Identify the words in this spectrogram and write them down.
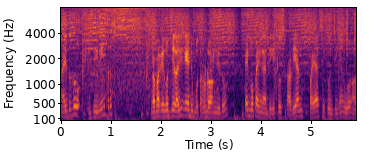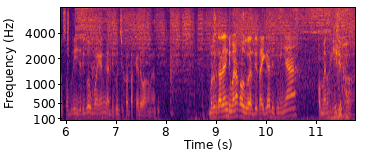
Nah itu tuh di sini terus nggak pakai kunci lagi kayak diputer doang gitu. Kayak gue pengen ganti itu sekalian supaya si kuncinya gue nggak usah beli. Jadi gue pengen ganti kunci kontaknya doang nanti. Menurut kalian gimana kalau gue ganti Taiga di sininya? Komen lagi di bawah.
